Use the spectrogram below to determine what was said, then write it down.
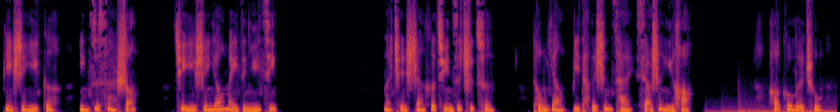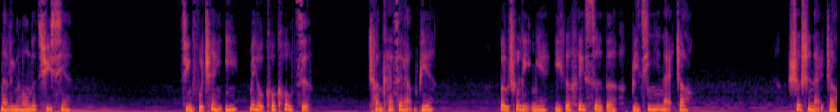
变身一个英姿飒爽却一身妖媚的女警。那衬衫和裙子尺寸，同样比她的身材小上一号，好勾勒出那玲珑的曲线。警服衬衣没有扣扣子，敞开在两边，露出里面一个黑色的比基尼奶罩。说是奶罩，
